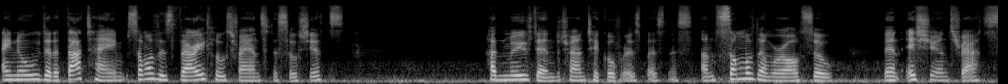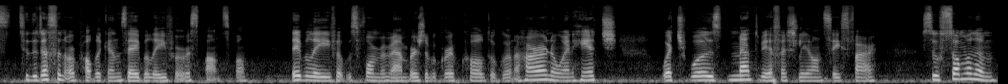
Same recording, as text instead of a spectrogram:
I know that at that time, some of his very close friends and associates had moved in to try and take over his business. And some of them were also then issuing threats to the dissident Republicans they believe were responsible. They believe it was former members of a group called Óglaigh na hÉireann, ONH, which was meant to be officially on ceasefire. So some of them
